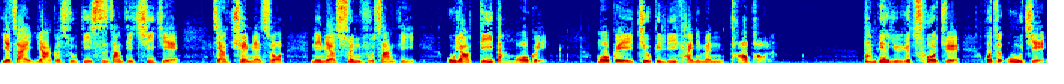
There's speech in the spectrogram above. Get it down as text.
也在雅各书第四章第七节这样劝勉说：你们要顺服上帝，勿要抵挡魔鬼。魔鬼就必离开你们逃跑了，但不要有一个错觉或者误解，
